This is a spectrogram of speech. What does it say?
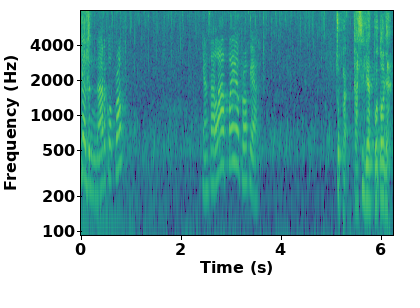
udah benar kok, Prof. Yang salah apa ya, Prof ya? Coba kasih lihat botolnya.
